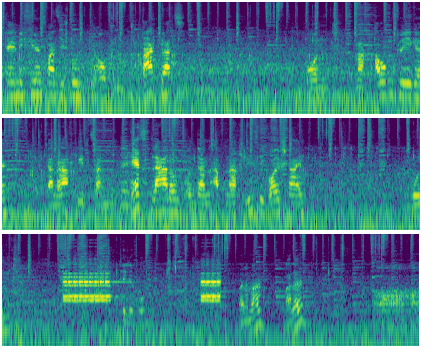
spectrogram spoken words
Stelle mich 24 Stunden auf den Parkplatz und mache Augenpflege. Danach gibt es dann eine Restladung und dann ab nach Schleswig-Holstein und Telefon. Warte mal, warte. Oh.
